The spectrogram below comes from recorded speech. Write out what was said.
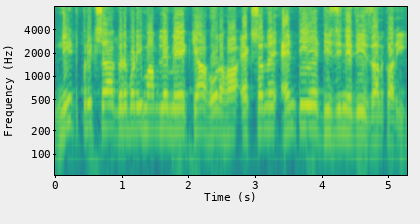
नीट परीक्षा गड़बड़ी मामले में क्या हो रहा एक्शन? एनटीए, डीजी ने दी जानकारी।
